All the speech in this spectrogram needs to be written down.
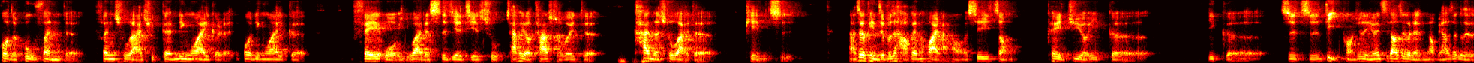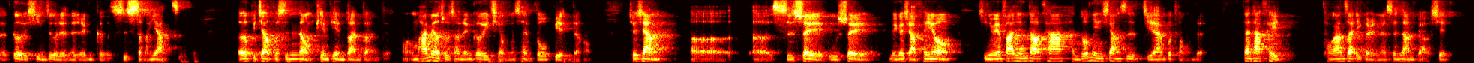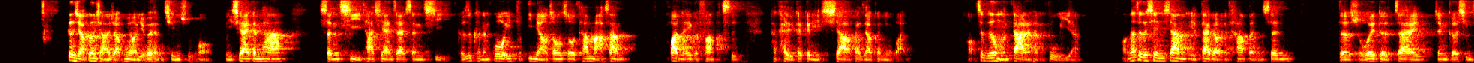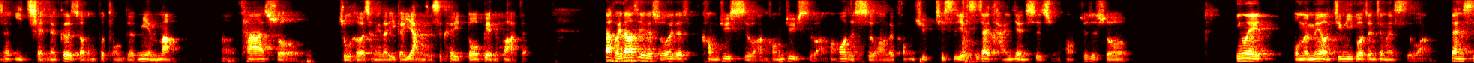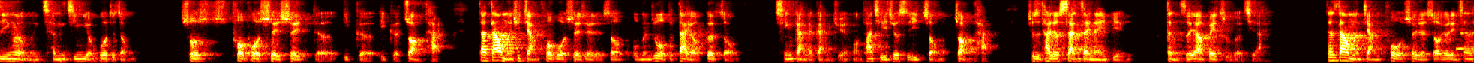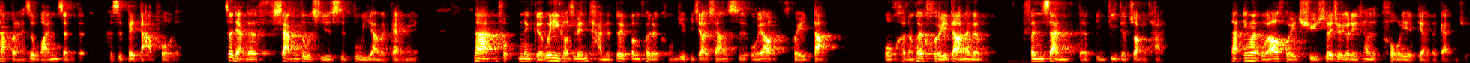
或者部分的分出来，去跟另外一个人或另外一个非我以外的世界接触，才会有他所谓的看得出来的品质。那这个品质不是好跟坏啦，吼，是一种可以具有一个一个质质地，吼，就是你会知道这个人哦，比方这个人的个性，这个人的人格是什么样子，而比较不是那种片片段段的。我们还没有组成人格以前，我们是很多变的，吼，就像呃呃十岁五岁每个小朋友，其实你会发现到他很多面相是截然不同的，但他可以同样在一个人的身上表现。更小更小的小朋友也会很清楚哦，你现在跟他生气，他现在在生气，可是可能过一一秒钟之后，他马上换了一个方式，他开始在跟你笑，开始要跟你玩，哦，这个跟我们大人很不一样，哦，那这个现象也代表了他本身的所谓的在人格形成以前的各种不同的面貌，呃，他所组合成的一个样子是可以多变化的。那回到这个所谓的恐惧死亡、恐惧死亡或者死亡的恐惧，其实也是在谈一件事情哦，就是说，因为我们没有经历过真正的死亡，但是因为我们曾经有过这种说破破碎碎的一个一个状态。但当我们去讲破破碎碎的时候，我们如果不带有各种情感的感觉哦，它其实就是一种状态，就是它就散在那一边，等着要被组合起来。但是当我们讲破碎的时候，有点像它本来是完整的，可是被打破了。这两个向度其实是不一样的概念。那那个威利口这边谈的对崩溃的恐惧，比较像是我要回到，我可能会回到那个分散的一地的状态。那因为我要回去，所以就有点像是破裂掉的感觉。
